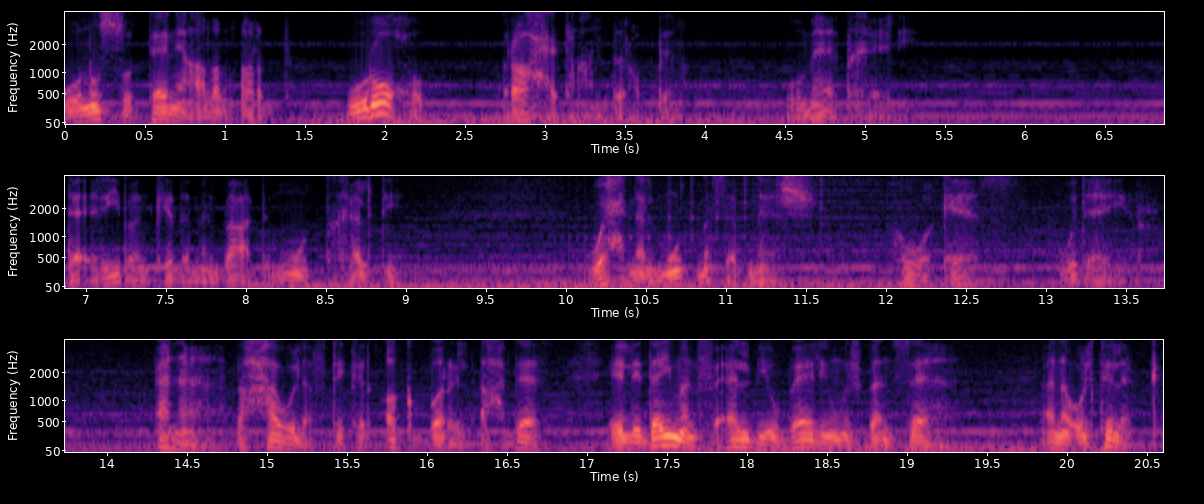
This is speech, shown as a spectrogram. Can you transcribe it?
ونصه التاني على الأرض وروحه راحت عند ربنا ومات خالي. تقريبا كده من بعد موت خالتي وإحنا الموت ما سبناش هو كاس وداير. أنا بحاول أفتكر أكبر الأحداث اللي دايما في قلبي وبالي ومش بنساها. أنا قلت لك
